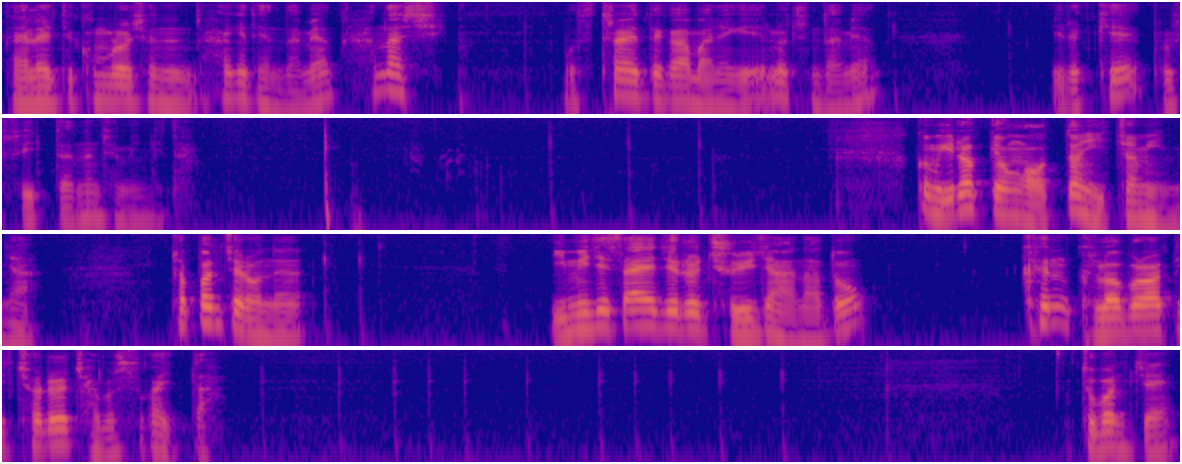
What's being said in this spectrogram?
다이렉트 컨버전을 하게 된다면 하나씩 뭐 스트라이드가 만약에 1로 준다면 이렇게 볼 수 있다는 점입니다. 그럼 이럴 경우 어떤 이점이 있냐? 첫 번째로는 이미지 사이즈를 줄이지 않아도 큰 글로벌 피처를 잡을 수가 있다. 두 번째,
